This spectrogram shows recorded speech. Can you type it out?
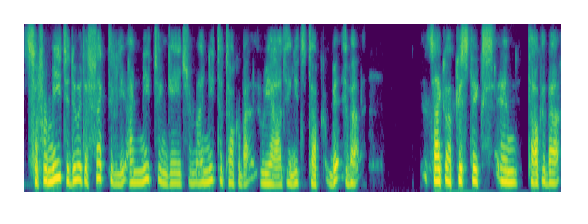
So for me to do it effectively, I need to engage them. I need to talk about reality. I need to talk a bit about psychoacoustics and talk about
